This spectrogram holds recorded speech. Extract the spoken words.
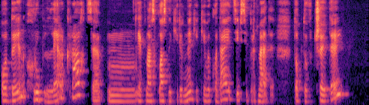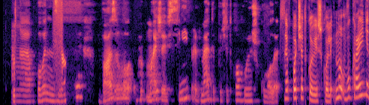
Один хруп леркрах це як в нас класний керівник, який викладає ці всі предмети. Тобто вчитель Е, повинен знати базово майже всі предмети початкової школи. Це в початковій школі. Ну в Україні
